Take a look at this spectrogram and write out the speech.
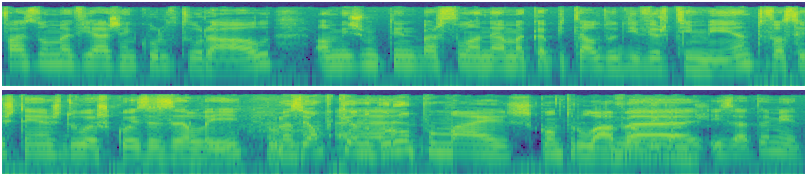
faz uma viagem cultural, ao mesmo tempo Barcelona é uma capital do divertimento, vocês têm as duas coisas ali. Mas é um pequeno Ah, grupo mais controlável, Mas- digamos. Exatamente,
